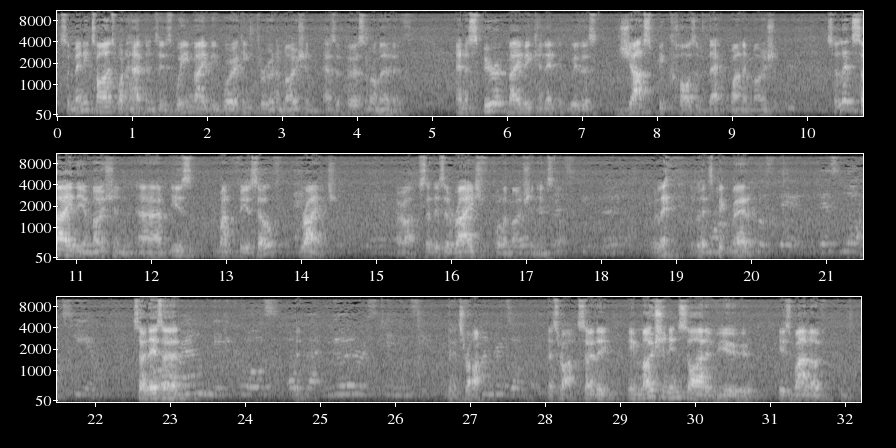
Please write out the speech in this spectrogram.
So many times, what happens is we may be working through an emotion as a person on earth, and a spirit may be connected with us just because of that one emotion. So let's say the emotion uh, is one for yourself rage. All right, so there's a rageful emotion inside. Let's pick oh, murder. Because there, there's lots here. So there's a. around me because The- of that murderous tendency. That's right. Hundreds of them. That's right. So the emotion inside of you is one of,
